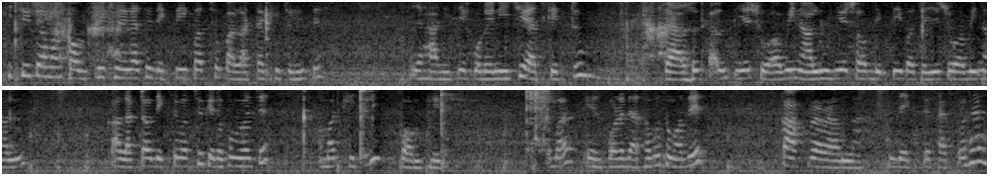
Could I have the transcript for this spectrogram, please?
খিচুড়িটা আমার কমপ্লিট হয়ে গেছে, দেখতেই পাচ্ছ কালারটা খিচুড়িতে। হাঁড়িতে করে নিয়েছি আজকে একটু। ডাল ডাল দিয়ে, সোয়াবিন, আলু দিয়ে সব দেখতেই পাচ্ছ যে সোয়াবিন, আলু। কালারটাও দেখতে পাচ্ছ কীরকম হয়েছে। আমার খিচুড়ি কমপ্লিট এবার এরপরে দেখাবো তোমাদের কাঁকড়া রান্না। দেখতে থাকো হ্যাঁ?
